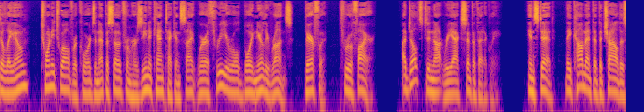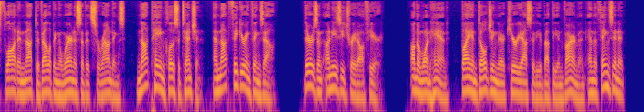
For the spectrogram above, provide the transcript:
De Leon, 2012 records an episode from her Zinacantec site where a three year old boy nearly runs, barefoot, through a fire. Adults do not react sympathetically. Instead, they comment that the child is flawed in not developing awareness of its surroundings, not paying close attention, and not figuring things out. There is an uneasy trade off here. On the one hand, by indulging their curiosity about the environment and the things in it,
